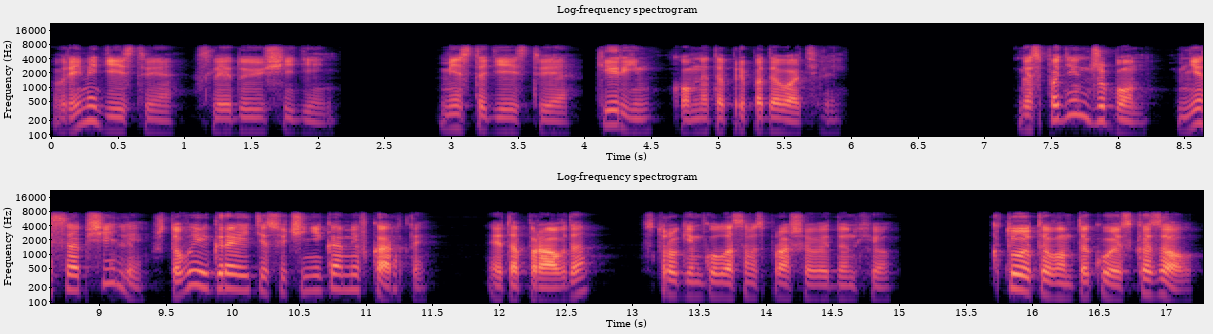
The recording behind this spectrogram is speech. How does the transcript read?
Время действия – следующий день. Место действия – Кирин, комната преподавателей. «Господин Джубон, мне сообщили, что вы играете с учениками в карты. Это правда?» Строгим голосом спрашивает Дон Хё. «Кто это вам такое сказал?»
